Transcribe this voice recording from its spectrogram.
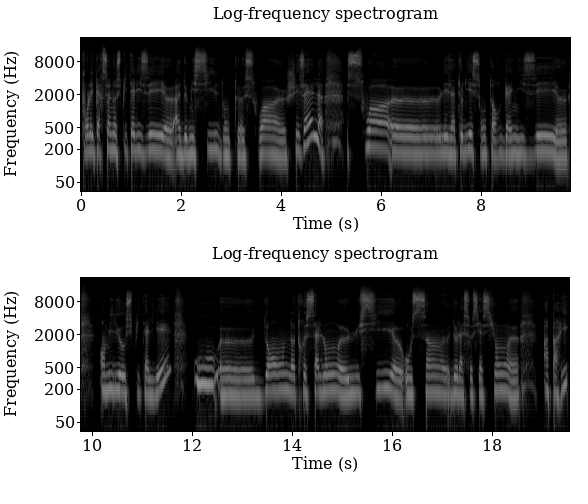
pour les personnes hospitalisées à domicile, donc soit chez elles, soit les ateliers sont organisés organisé euh, en milieu hospitalier ou dans notre salon Lucie au sein de l'association à Paris.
